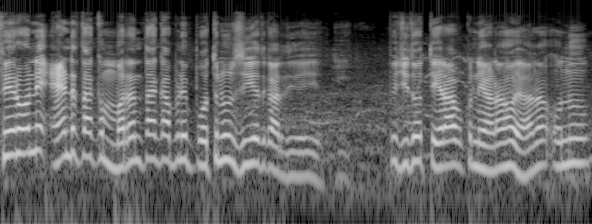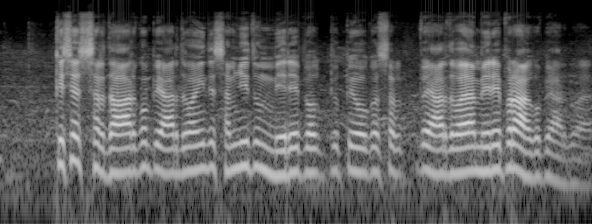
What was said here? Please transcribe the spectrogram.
ਫਿਰ ਉਹਨੇ ਐਂਡ ਤੱਕ ਮਰਨ ਤੱਕ ਆਪਣੇ ਪੁੱਤ ਨੂੰ ਨਸੀਹਤ ਕਰਦੀ ਰਹੀ ਹੈ ਜੀ। ਵੀ ਜਦੋਂ ਤੇਰਾ ਨਿਆਣਾ ਹੋਇਆ ਨਾ, ਉਹਨੂੰ ਕਿਸੇ ਸਰਦਾਰ ਕੋ ਪਿਆਰ ਦਵਾਈ ਤੇ ਸਮਝੀ ਤੂੰ ਮੇਰੇ ਪਿਓ ਪਿਓ ਕੋ ਪਿਆਰ ਦਵਾਇਆ, ਮੇਰੇ ਭਰਾ ਕੋ ਪਿਆਰ ਦਵਾਇਆ।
